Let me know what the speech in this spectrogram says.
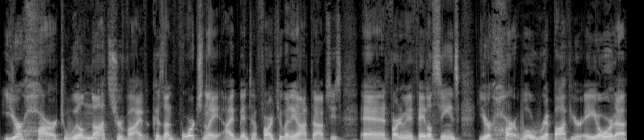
Your heart will not survive because, unfortunately, I've been to far too many autopsies and far too many fatal scenes. Your heart will rip off your aorta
